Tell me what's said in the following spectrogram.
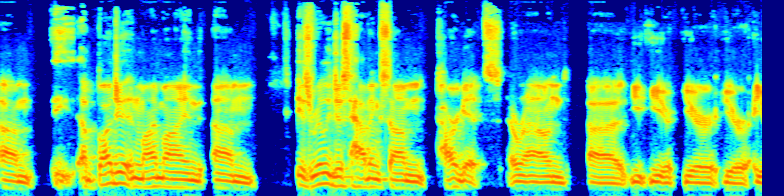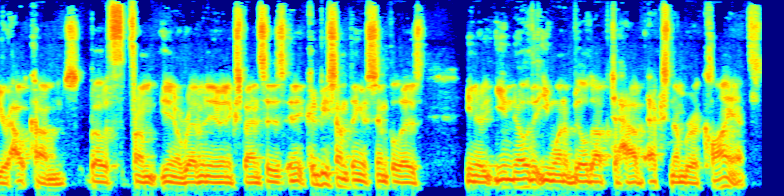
um, a budget in my mind um, is really just having some targets around uh, your your your your outcomes, both from you know revenue and expenses, and it could be something as simple as you know you know that you want to build up to have x number of clients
